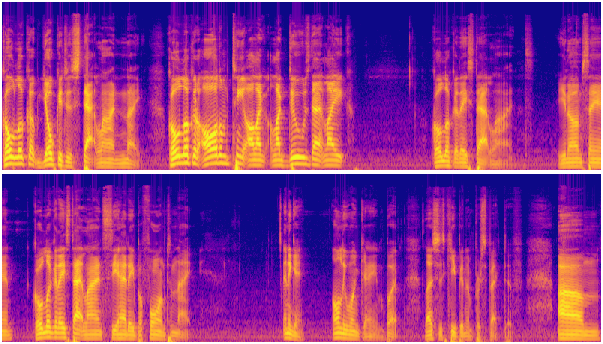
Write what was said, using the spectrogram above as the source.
Go look up Jokic's stat line tonight. Go look at all them team, all like like dudes that like go look at their stat lines. You know what I'm saying? Go look at their stat lines, see how they perform tonight. And again, only one game, but let's just keep it in perspective. Um,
